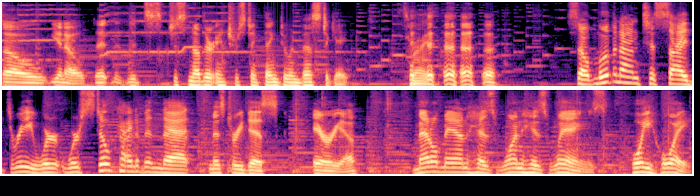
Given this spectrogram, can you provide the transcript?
So, you know, it, it's just another interesting thing to investigate. That's right. so moving on to side three, we're we're still kind of in that mystery disc area. Metal Man has won his wings. Hoi hoi.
